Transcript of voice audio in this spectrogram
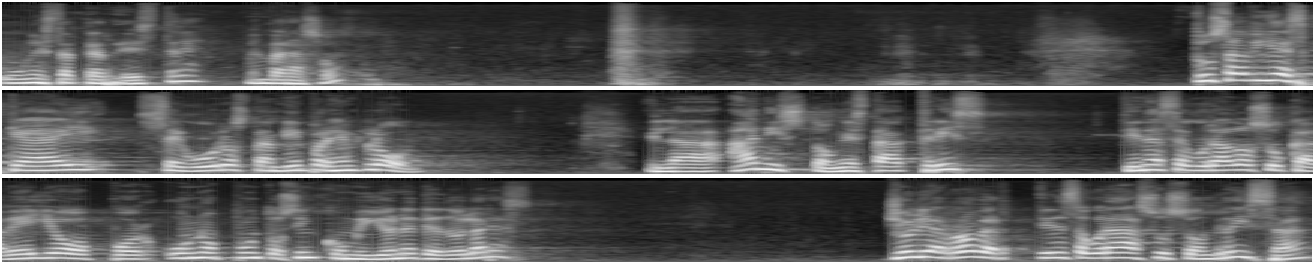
¿Un extraterrestre me embarazó? ¿Tú sabías que hay seguros también, por ejemplo, la Aniston, esta actriz, tiene asegurado su cabello por 1.5 millones de dólares? Julia Roberts tiene asegurada su sonrisa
